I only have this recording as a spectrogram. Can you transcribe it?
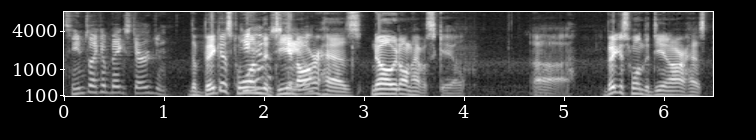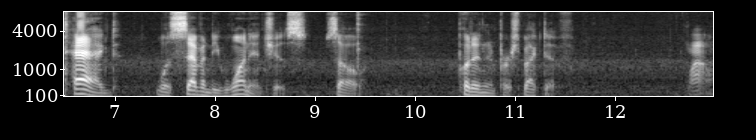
seems like a big sturgeon. The biggest one the have a scale? DNR has no, we don't have a scale. Uh, the biggest one the DNR has tagged was 71 inches. So, put it in perspective. Wow.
